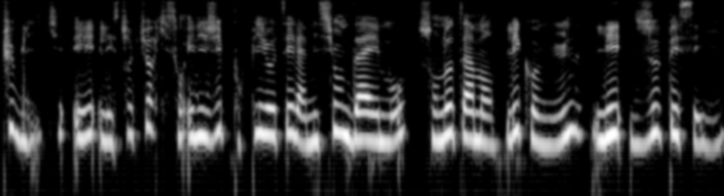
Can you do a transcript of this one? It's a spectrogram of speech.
publiques et les structures qui sont éligibles pour piloter la mission d'AMO sont notamment les communes, les EPCI,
